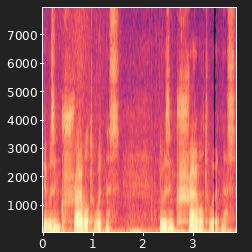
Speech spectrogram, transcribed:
It was incredible to witness. It was incredible to witness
